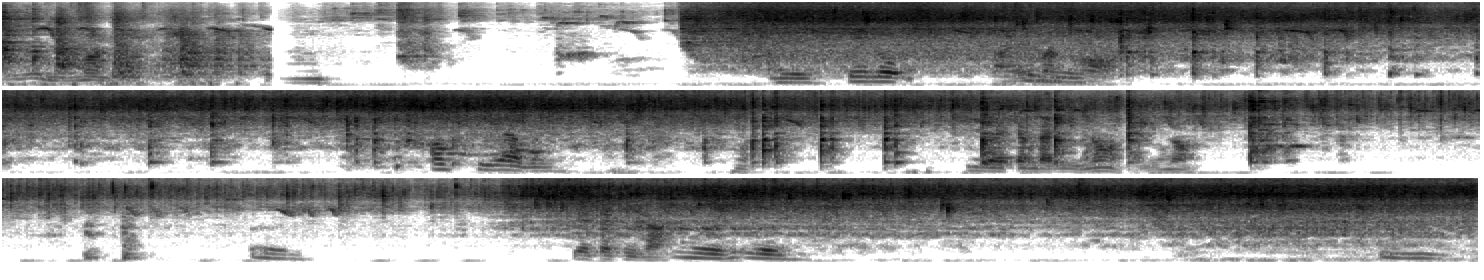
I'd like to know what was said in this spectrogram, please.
อู้ยน้ำมันเออเทลงไปมันออกเขาเคลียร์มันเดี๋ยวจังไดอีกเนาะพี่น้องเออเดี๋ยวจะกินนะเออเอออืม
